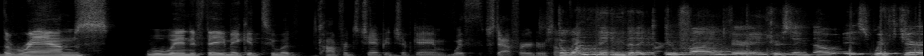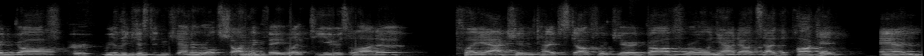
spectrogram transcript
the Rams will win if they make it to a conference championship game with Stafford or something. The one thing that I do find very interesting though is with Jared Goff, or really just in general, Sean McVay liked to use a lot of play action type stuff with Jared Goff rolling out outside the pocket. And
